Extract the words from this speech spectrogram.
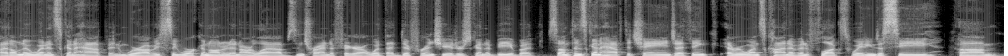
I don't know when it's going to happen. We're obviously working on it in our labs and trying to figure out what that differentiator is going to be, but something's going to have to change. I think everyone's kind of in flux waiting to see um,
